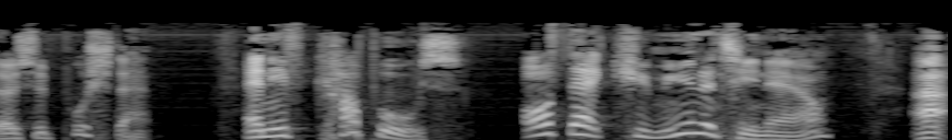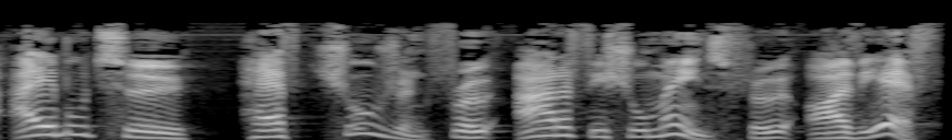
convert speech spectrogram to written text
those who push that. And if couples of that community now are able to have children through artificial means, through IVF,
